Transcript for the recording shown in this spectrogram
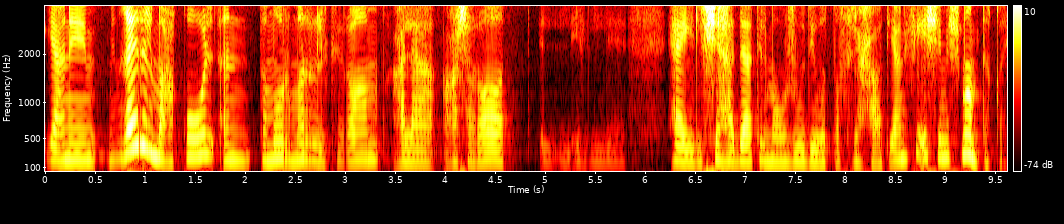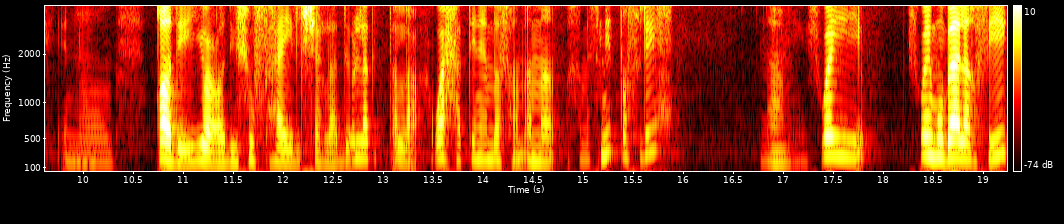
يعني من غير المعقول أن تمر مر الكرام على عشرات ال... ال... هاي الشهادات الموجودة والتصريحات. يعني في إشي مش منطقي إنه قاضي يقعد يشوف هاي الشغلات. يقول لك طلع واحد اثنين بفهم أما 500 تصريح؟ نعم. يعني شوي شوي مبالغ فيه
